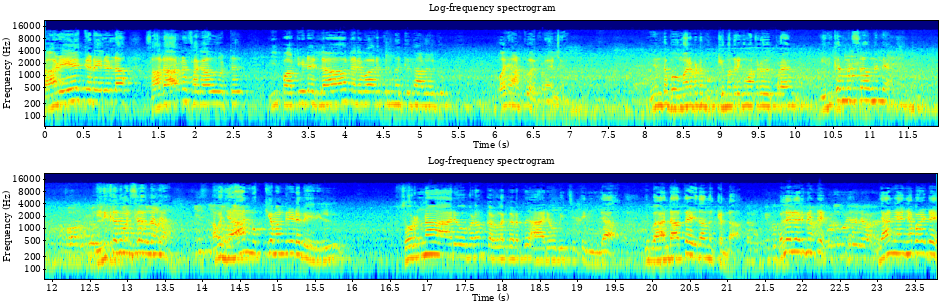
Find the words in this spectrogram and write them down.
താഴേക്കടയിലുള്ള സാധാരണ സഖാവ് തൊട്ട് ഈ പാർട്ടിയുടെ എല്ലാ നിലവാരത്തിൽ നിൽക്കുന്ന ആളുകൾക്കും ഒരാൾക്കും അഭിപ്രായമില്ല. ഇതെന്താ ബഹുമാനപ്പെട്ട മുഖ്യമന്ത്രിക്ക് മാത്രം അഭിപ്രായം? എനിക്കത് മനസ്സിലാവുന്നില്ല. എനിക്കത് മനസ്സിലാവുന്നില്ല. അപ്പൊ ഞാൻ മുഖ്യമന്ത്രിയുടെ പേരിൽ സ്വർണ ആരോപണം കള്ളക്കടത്ത് ആരോപിച്ചിട്ടില്ല. ഇനി വേണ്ടാത്ത എഴുതാൻ നിൽക്കണ്ട. അല്ലല്ലോ അല്ല, ഒരു മിനിറ്റ്. ഞാൻ ഞാൻ ഞാൻ പറയട്ടെ.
